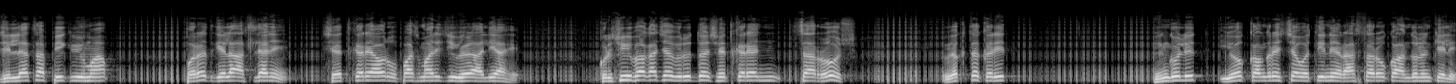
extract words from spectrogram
जिल्ह्याचा पीक विमा परत गेला असल्याने शेतकऱ्यावर उपासमारीची वेळ आली आहे. कृषी विभागाच्या विरुद्ध शेतकऱ्यांचा रोष व्यक्त करीत हिंगोलीत युवक काँग्रेसच्या वतीने रास्ता रोको आंदोलन केले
